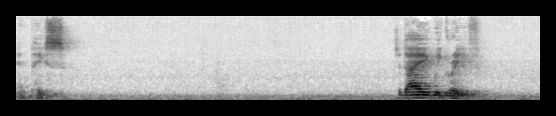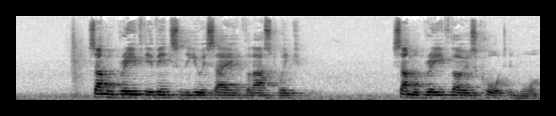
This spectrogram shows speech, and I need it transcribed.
and peace. Today we grieve. Some will grieve the events in the USA of the last week. Some will grieve those caught in war.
